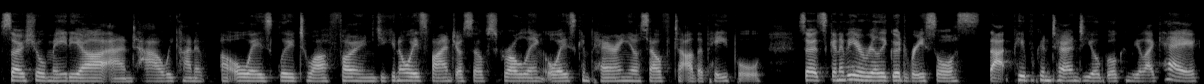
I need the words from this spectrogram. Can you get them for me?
social media and how we kind of are always glued to our phones, you can always find yourself scrolling, always comparing yourself to other people. So it's going to be a really good resource that people can turn to your book and be like, "Hey,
